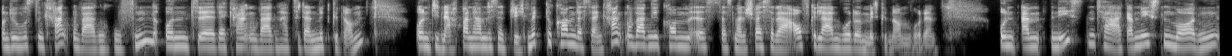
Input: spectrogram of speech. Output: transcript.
und wir mussten einen Krankenwagen rufen und äh, der Krankenwagen hat sie dann mitgenommen. Und die Nachbarn haben das natürlich mitbekommen, dass ein Krankenwagen gekommen ist, dass meine Schwester da aufgeladen wurde und mitgenommen wurde. Und am nächsten Tag, am nächsten Morgen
